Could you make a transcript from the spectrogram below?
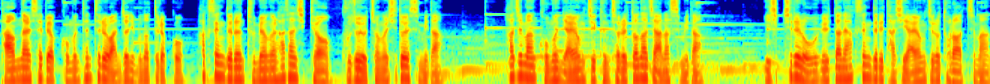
다음날 새벽 곰은 텐트를 완전히 무너뜨렸고 학생들은 두 명을 하산시켜 구조 요청을 시도했습니다. 하지만 곰은 야영지 근처를 떠나지 않았습니다. 27일 오후 일단의 학생들이 다시 야영지로 돌아왔지만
